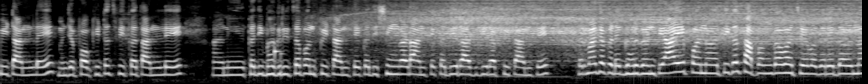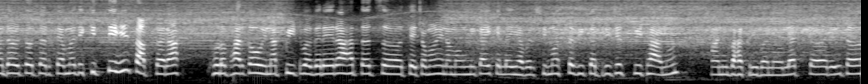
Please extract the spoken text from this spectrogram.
पीठ आणलं आहे म्हणजे पॉकेटच विकत आणले. आणि कधी भगरीचं पण पीठ आणते कधी शिंगाडा आणते कधी राजगिरा पीठ आणते. तर माझ्याकडे घरघंटी आहे पण ती कसं आपण गव्हाचे वगैरे दळणं दळतो तर त्यामध्ये कितीही साफ करा. थोडंफार का होईना पीठ वगैरे राहतच त्याच्यामुळे ना मग मी काय केलं ह्यावर्षी मस्त विकत्रीचेच पीठ आणून आणि भाकरी बनवल्यात. तर इथं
